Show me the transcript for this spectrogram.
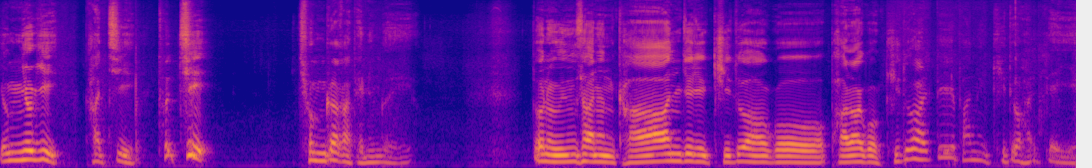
영역이 같이 터치 증가가 되는 거예요. 또는 은사는 간절히 기도하고 바라고 기도할 때에 받는 기도할 때에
